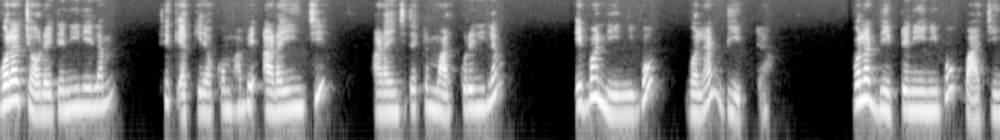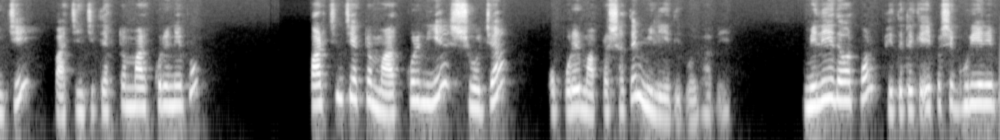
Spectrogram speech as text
গলার চওড়াইটা নিয়ে নিলাম। ঠিক একই রকম ভাবে আড়াই ইঞ্চি। আড়াই ইঞ্চিতে একটা মার্ক করে নিলাম। এবার নিয়ে নিব গলার ডিপটা গলার ডিপটা নিয়ে নিব পাঁচ ইঞ্চি, পাঁচ ইঞ্চিতে একটা মার্ক করে নেব। পাঁচ ইঞ্চি একটা মার্ক করে নিয়ে সোজা ওপরের মাপটার সাথে মিলিয়ে দিব এভাবে। মিলিয়ে দেওয়ার পর ফিতেটাকে এই পাশে ঘুরিয়ে নেব।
